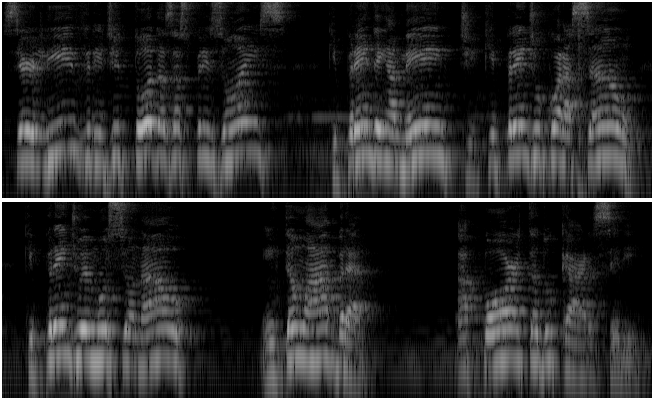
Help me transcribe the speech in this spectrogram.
ser livre de todas as prisões que prendem a mente, que prende o coração, que prende o emocional. Então abra a porta do cárcere.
